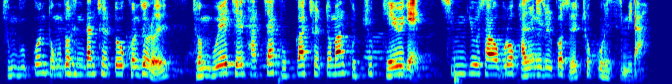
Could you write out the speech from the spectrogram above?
중부권 동서횡단철도 건설을 정부의 제4차 국가철도망 구축 계획에 신규 사업으로 반영해 줄 것을 촉구했습니다.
